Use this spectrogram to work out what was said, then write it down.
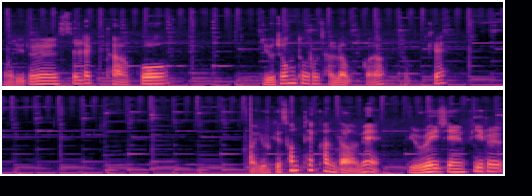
머리를 셀렉트하고 이 정도로 잘라볼까요? 이렇게. 이렇게 선택한 다음에 Erase and Fill을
